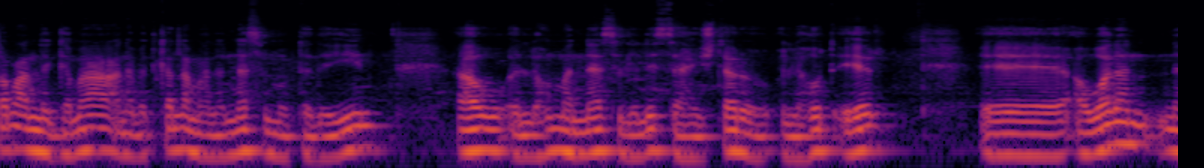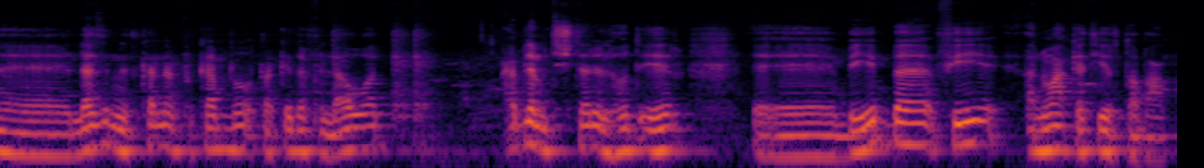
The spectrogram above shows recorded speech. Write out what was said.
طبعا للجماعة أنا بتكلم على الناس المبتدئين أو اللي هم الناس اللي لسه هيشتروا ال hot air. اولا لازم نتكلم في كام نقطة كده في الأول. قبل ما تشتري ال hot air بيبقى في أنواع كتير طبعا.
